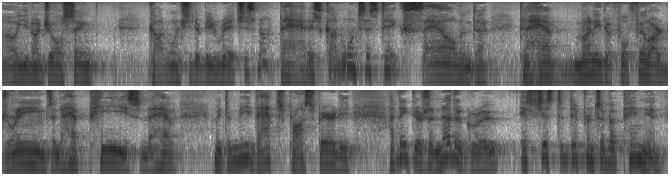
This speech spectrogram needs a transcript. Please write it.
oh, you know, Joel saying God wants you to be rich. It's not that. It's God wants us to excel and to, to have money to fulfill our dreams and to have peace and to have, I mean, to me, that's prosperity. I think there's another group, it's just a difference of opinion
